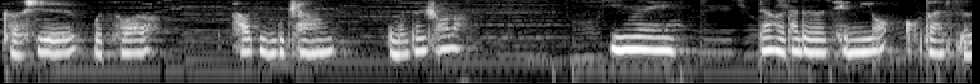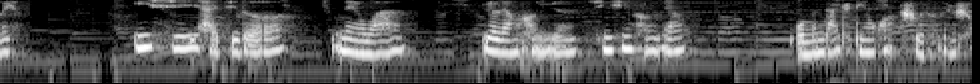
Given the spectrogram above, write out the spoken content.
可是我错了，好景不长。我们分手了，因为他和他的前女友藕断丝连。依稀还记得那晚，月亮很圆，星星很亮，我们打着电话说的分手，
